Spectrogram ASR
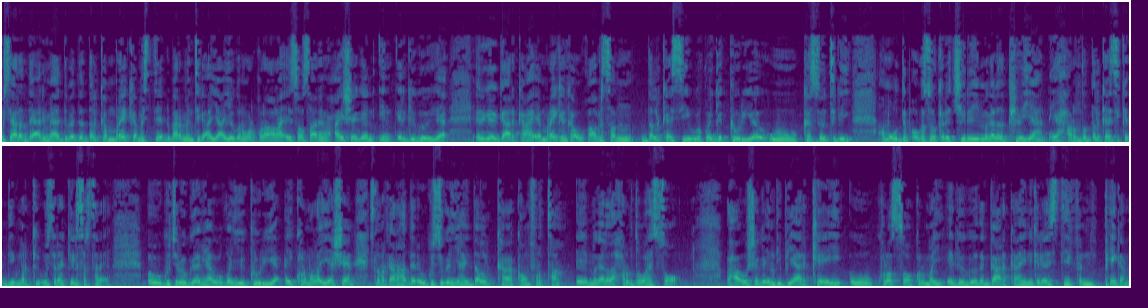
wasaaradda arrimaha dibadda dalka maraykan ama state departmentiga ayaa iyaguna war qoraala ay soo saareen. Waxay sheegeen in ergegooyga ergeyga gaarka ah ee maraykanka u qaabilsan dalkaasi. Waqooyiga korea uu ka soo tegey ama uu dib uga soo kala jiray magaalada pyongyang ee xarunta dalkaasi kadib markii uu saraakiil sarsare oo uu ku jiro hogaamiyaha waqooyiga korea ay kulamo la yeesheen islamarkaana haddeer uu ku sugan yahay dalka koonfurta ee magaalada xarunta u ah sool waxa uu sheegay in d p r k uu kula soo kulmay ergegooda gaarka ah. Ninka stephen pigan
